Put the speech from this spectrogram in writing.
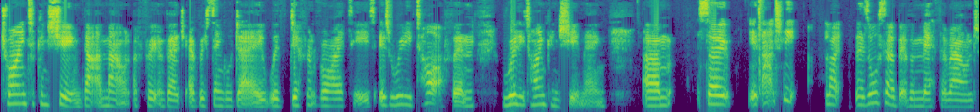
trying to consume that amount of fruit and veg every single day with different varieties is really tough and really time consuming um, so it's actually like there's also a bit of a myth around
